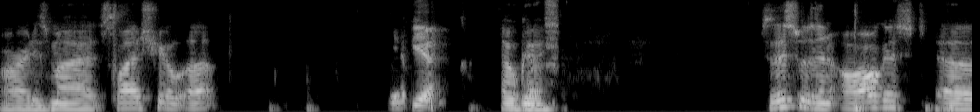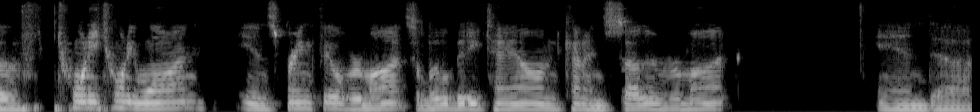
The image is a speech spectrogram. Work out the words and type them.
All right, is my slideshow up? Yep. Yeah. Okay. So this was in August of 2021 in Springfield, Vermont. It's a little bitty town, kind of in southern Vermont, and uh,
